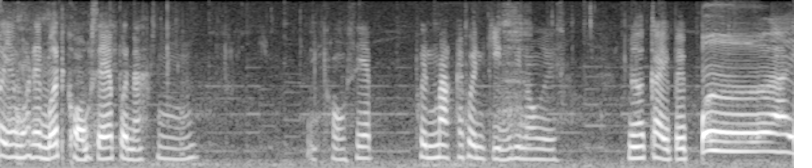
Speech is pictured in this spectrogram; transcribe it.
ยยังบ่ได้เบิดของแซ่บเพิ่นนะอืมของแซ่บเพิ่นมักให้เพิ่นกินพี่น้องเลย เนื้อไก่ไปเปื่อย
